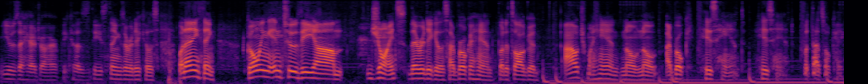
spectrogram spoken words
use a hair dryer because these things are ridiculous. But anything, going into the um, joints. They're ridiculous. I broke a hand, but it's all good. Ouch, my hand. No, no. I broke his hand. His hand. But that's okay.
